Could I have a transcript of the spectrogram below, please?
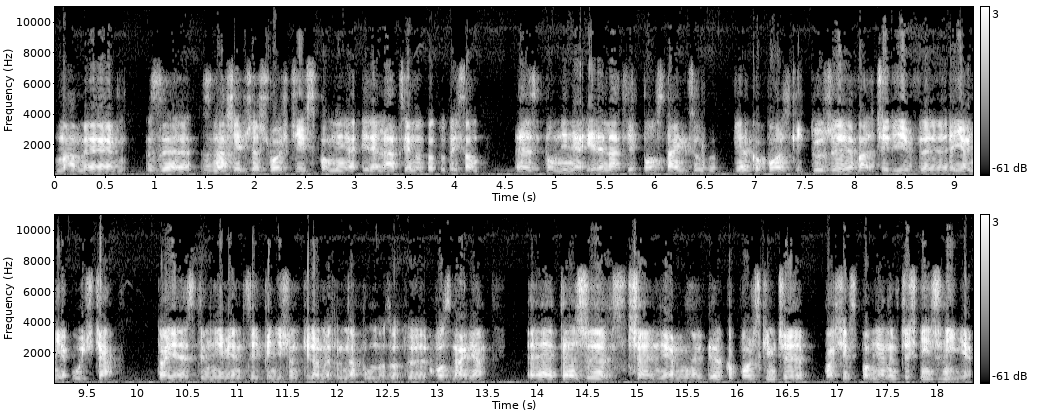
mamy z, z naszej przeszłości wspomnienia i relacje, no to tutaj są e, wspomnienia i relacje powstańców wielkopolskich, którzy walczyli w rejonie Ujścia. To jest mniej więcej 50 km na północ od Poznania. E, też w Strzelnie Wielkopolskim, czy właśnie wspomnianym wcześniej Żninie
